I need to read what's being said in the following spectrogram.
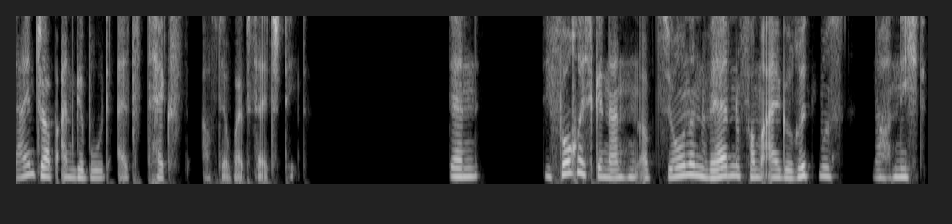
dein Jobangebot als Text auf der Website steht. Denn die vorig genannten Optionen werden vom Algorithmus noch nicht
